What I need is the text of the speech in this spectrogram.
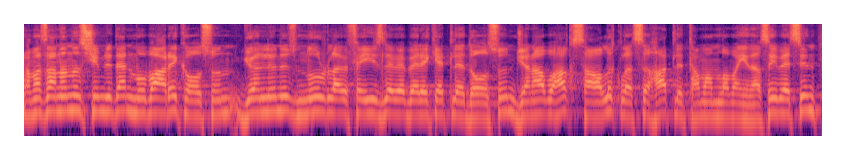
Ramazanınız şimdiden mübarek olsun. Gönlünüz nurla, feyizle ve bereketle dolsun. Cenab-ı Hak sağlıkla, sıhhatle tamamlamayı nasip etsin.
